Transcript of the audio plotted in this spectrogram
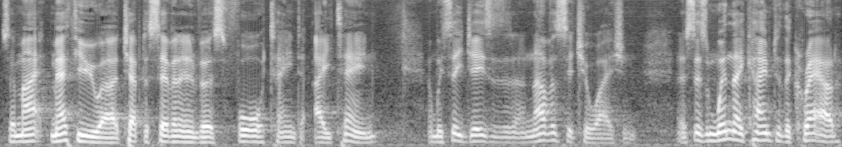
So, Matthew uh, chapter 7 and verse 14 to 18, and we see Jesus in another situation. And it says, And when they came to the crowd,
